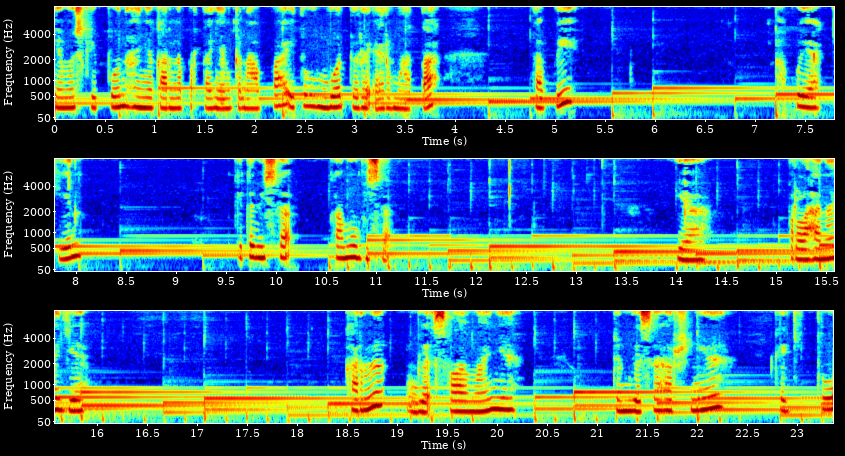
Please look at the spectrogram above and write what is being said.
Ya meskipun hanya karena pertanyaan kenapa itu membuat dari air mata. Tapi aku yakin kita bisa kamu bisa. Ya perlahan aja. Karena nggak selamanya dan gak seharusnya kayak gitu.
